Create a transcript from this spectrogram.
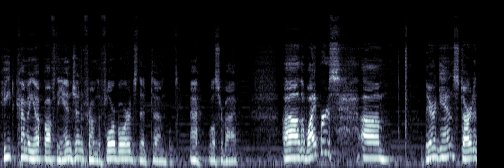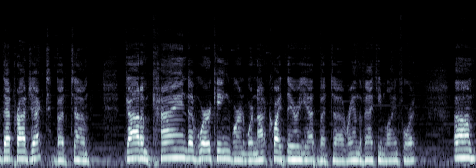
heat coming up off the engine from the floorboards that um, eh, we'll survive. Uh, the wipers, um, there again, started that project, but um, got them kind of working. We're, we're not quite there yet, but uh, ran the vacuum line for it. Um,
